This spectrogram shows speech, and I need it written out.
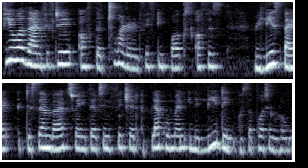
Fewer than 50 of the 250 box office released by December 2013 featured a black woman in a leading or supporting role.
